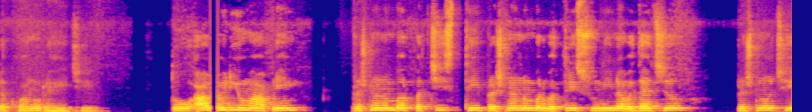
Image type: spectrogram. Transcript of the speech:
લખવાનું રહે છે. તો આ વિડીયોમાં આપણે પ્રશ્ન નંબર પચીસથી પ્રશ્ન નંબર બત્રીસ સુધીના બધા જ પ્રશ્નો છે,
